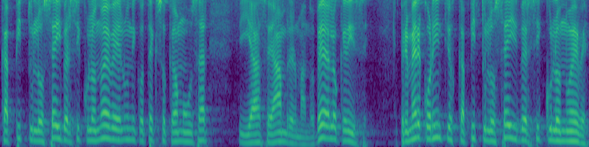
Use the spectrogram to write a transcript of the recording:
capítulo 6, versículo 9, el único texto que vamos a usar y hace hambre, hermano. Vea lo que dice. 1 Corintios, capítulo 6, versículo 9.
